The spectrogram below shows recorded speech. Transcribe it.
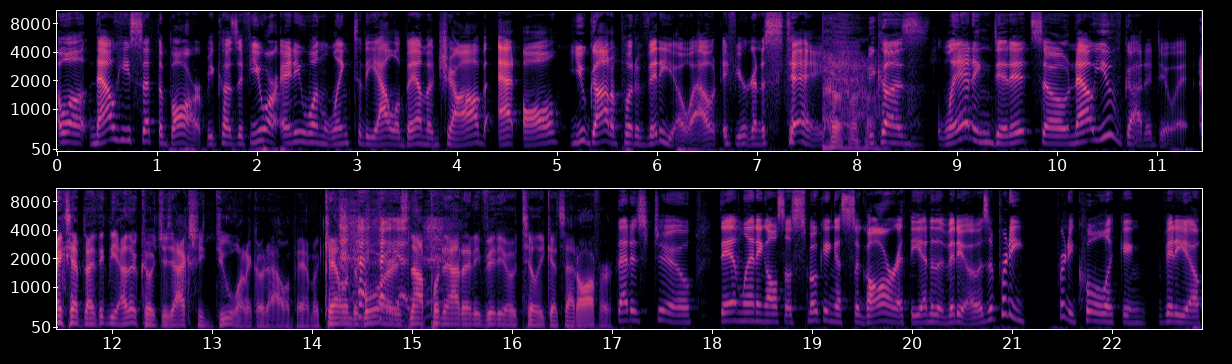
Well, now he set the bar because if you are anyone linked to the Alabama job at all, you got to put a video out if you're going to stay because Lanning did it. So now you've got to do it. Except I think the other coaches actually do want to go to Alabama. Kalen DeBoer yeah. is not putting out any video until he gets that offer. That is true. Dan Lanning also smoking a cigar at the end of the video. It was a pretty pretty cool looking video.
